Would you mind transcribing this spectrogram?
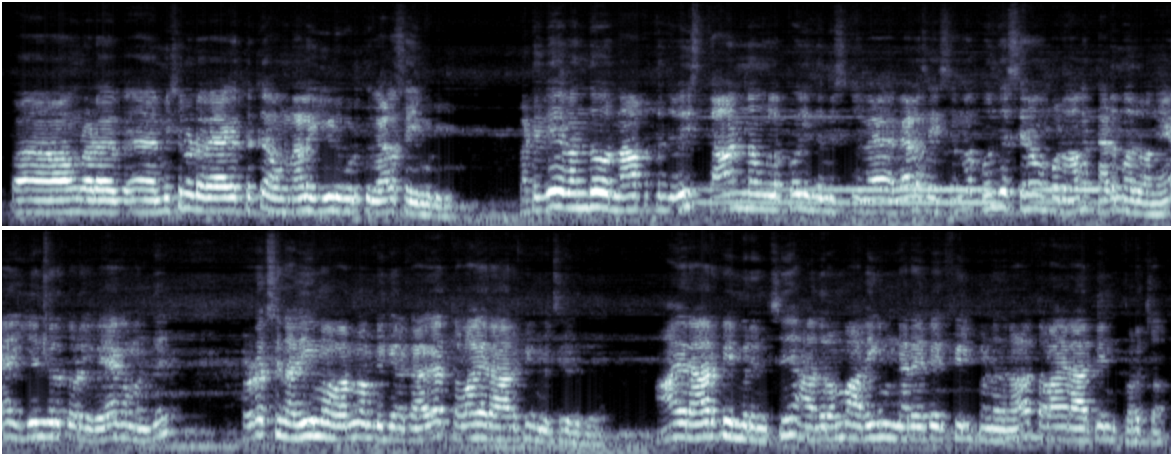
இப்போ அவங்களோட மிஷினோட வேகத்துக்கு அவங்களால ஈடு கொடுத்து வேலை செய்ய முடியும். பட் இதே வந்து ஒரு நாற்பத்தஞ்சு வயசு தாண்டினவங்கள போய் இந்த மிஷின் வே வேலை செய்ய சொன்னால் கொஞ்சம் சிரமப்படுவாங்க தடுமாறுவாங்க. ஏன்னா இயந்திரத்தோட வேகம் வந்து ப்ரொடக்ஷன் அதிகமாக வரணும் அப்படிங்கிறதுக்காக தொள்ளாயிரம் ஆர்பிஎம் வச்சுருக்குது. ஆயிரம் ஆர்பிஎம் இருந்துச்சு. அது ரொம்ப அதிகம் நிறைய பேர் ஃபீல் பண்ணதுனால தொள்ளாயிரம் ஆர்பிஎம் குறைச்சோம்.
